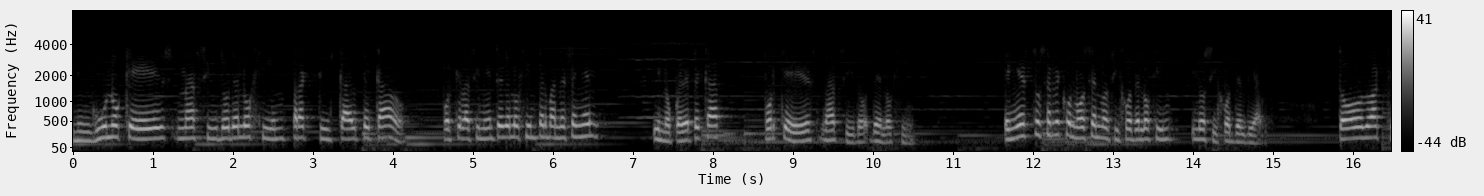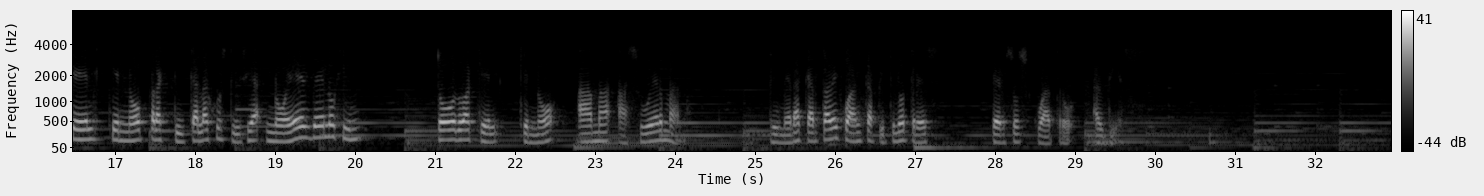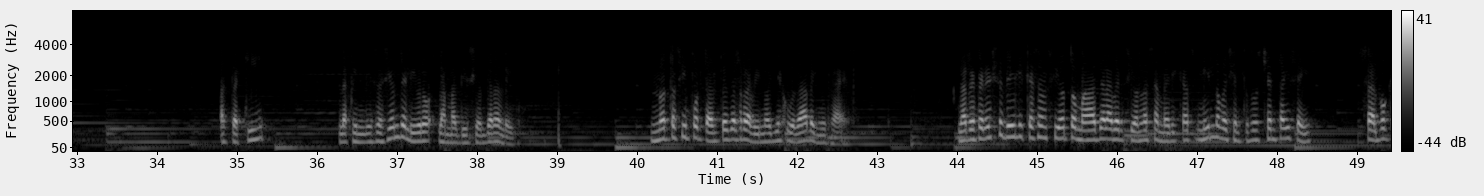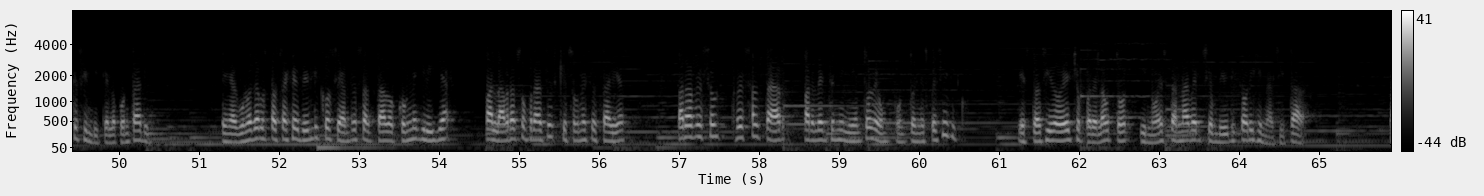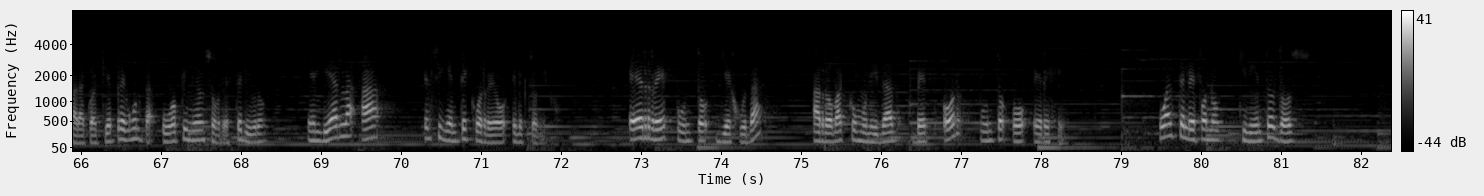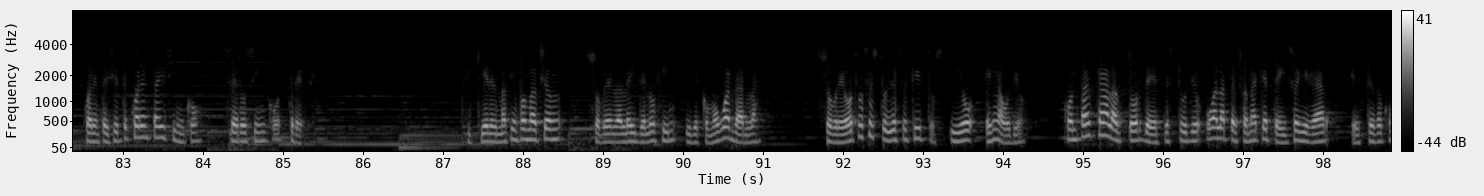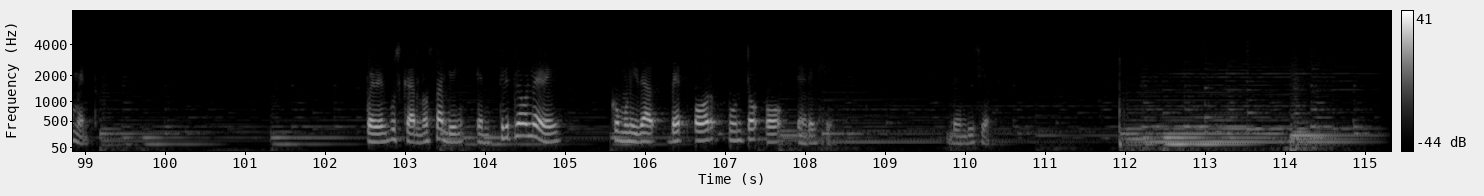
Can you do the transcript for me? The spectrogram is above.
Ninguno que es nacido de Elohim practica el pecado, porque la simiente de Elohim permanece en él y no puede pecar porque es nacido de Elohim. En esto se reconocen los hijos de Elohim y los hijos del diablo. Todo aquel que no practica la justicia no es de Elohim, todo aquel que no ama a su hermano. Primera carta de Juan, capítulo 3, versos 4 al 10. Hasta aquí la finalización del libro La maldición de la ley. Notas importantes del rabino Yehudá en Israel. Las referencias bíblicas han sido tomadas de la versión Las Américas 1986, salvo que se indique lo contrario. En algunos de los pasajes bíblicos se han resaltado con negrilla palabras o frases que son necesarias para resaltar para el entendimiento de un punto en específico. Esto ha sido hecho por el autor y no está en la versión bíblica original citada. Para cualquier pregunta u opinión sobre este libro, enviarla a el siguiente correo electrónico r.yehuda@comunidadbetor.org o al teléfono 502 4745 0513. Si quieres más información sobre la ley de Elohim y de cómo guardarla, sobre otros estudios escritos y o en audio, Contacta al autor de este estudio o a la persona que te hizo llegar este documento. Puedes buscarnos también en www.comunidadbetor.org. Bendiciones.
